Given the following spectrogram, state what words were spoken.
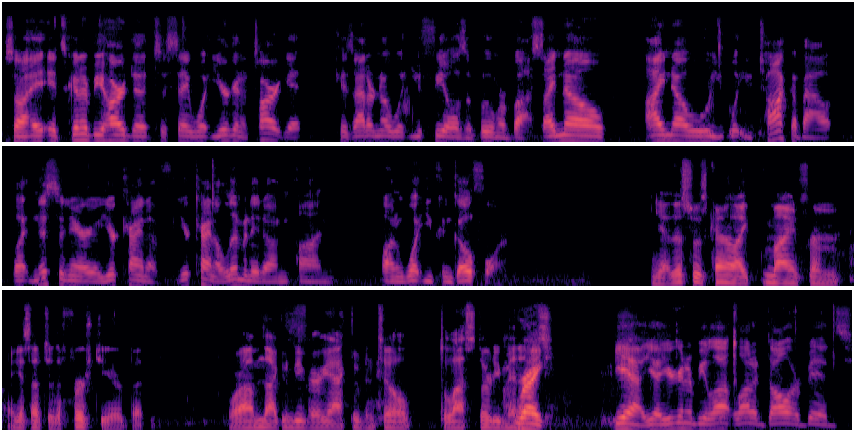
So it, it's going to be hard to to say what you're going to target because I don't know what you feel is a boom or bust. I know I know who you, what you talk about, but in this scenario, you're kind of you're kind of limited on on on what you can go for. Yeah, this was kind of like mine from I guess after the first year, but where I'm not going to be very active until the last 30 minutes. Right. Yeah, yeah, you're going to be a lot, lot of dollar bids.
